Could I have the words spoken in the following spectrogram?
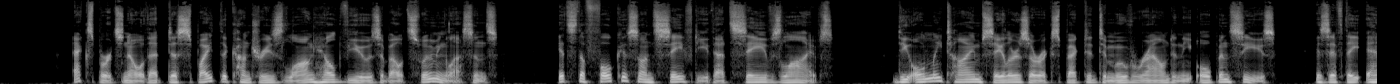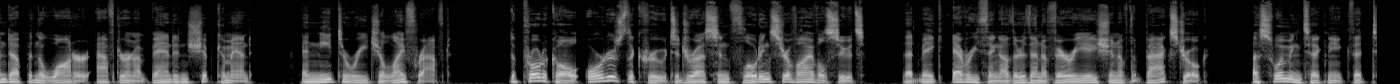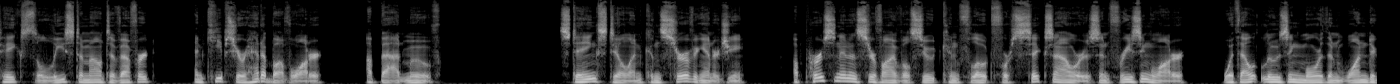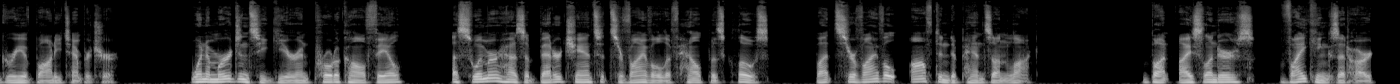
Experts know that despite the country's long held views about swimming lessons, it's the focus on safety that saves lives. The only time sailors are expected to move around in the open seas is if they end up in the water after an abandoned ship command and need to reach a life raft. The protocol orders the crew to dress in floating survival suits that make everything other than a variation of the backstroke a swimming technique that takes the least amount of effort and keeps your head above water, a bad move. Staying still and conserving energy, a person in a survival suit can float for six hours in freezing water without losing more than one degree of body temperature. When emergency gear and protocol fail, a swimmer has a better chance at survival if help is close, but survival often depends on luck. But Icelanders, Vikings at heart,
